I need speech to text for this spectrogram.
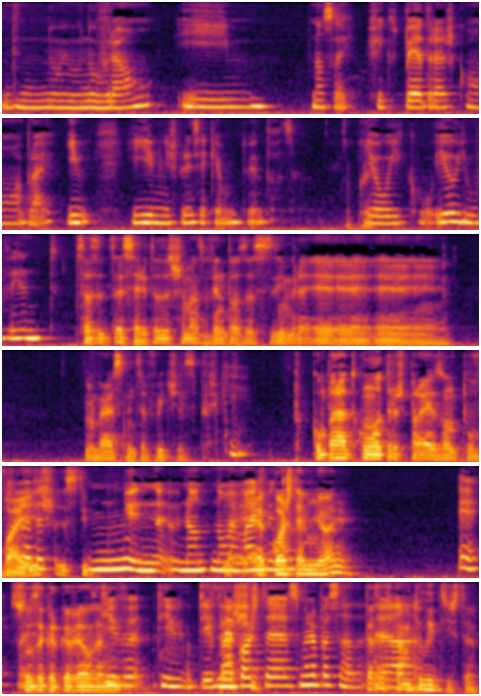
de- no, no verão e. Não sei, fico de pedras com a praia. E, e a minha experiência é que é muito ventosa. Ok. Eu, e, eu e o vento. Estás a, a sério, estás a chamar de ventosa Sesimbra é, é, é embarrassment of riches. Porque, Porquê? porque comparado com outras praias onde tu vais, outras- esse tipo, Não, não, não é mais a ventosa. costa é melhor? É. Se fores a Carcavelos é Tive, tive, tive na Estás- costa semana passada. Estás a ficar Ah, muito elitista.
